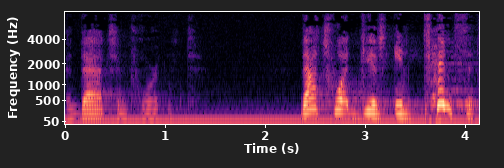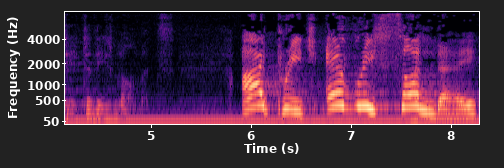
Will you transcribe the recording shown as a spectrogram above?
And that's important. That's what gives intensity to these moments. I preach every Sunday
